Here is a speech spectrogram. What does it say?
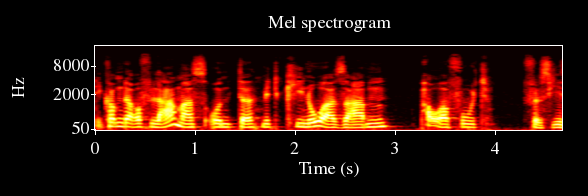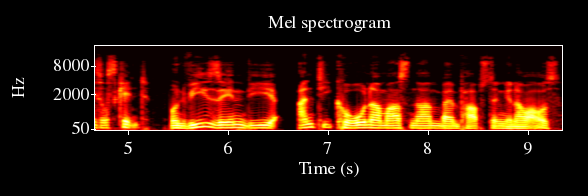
Die kommen da auf Lamas und äh, mit Quinoa-Samen Powerfood fürs Jesuskind. Und wie sehen die Anti-Corona-Maßnahmen beim Papst denn genau aus?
